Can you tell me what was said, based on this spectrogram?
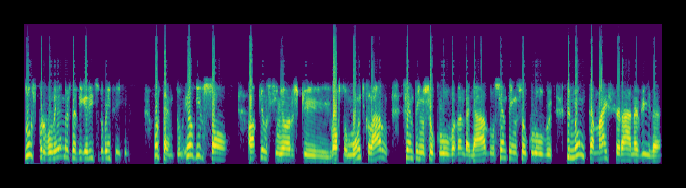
dos problemas da vigarice do Benfica. Portanto, eu digo só, Há aqueles senhores que gostam muito, claro, sentem o seu clube abandalhado, sentem o seu clube que nunca mais será na vida.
